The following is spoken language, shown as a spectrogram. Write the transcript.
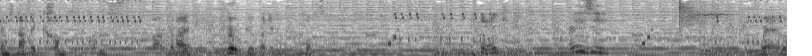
and nothing comes of it, then I hope you're ready for the consequences. Nick, crazy. Well,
